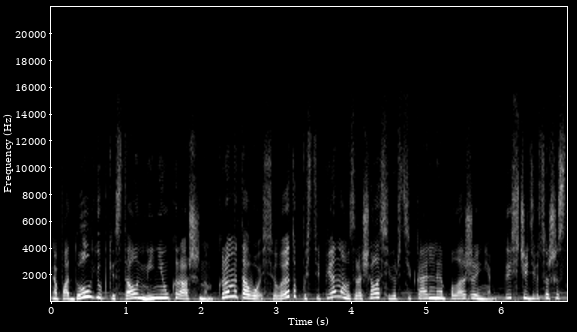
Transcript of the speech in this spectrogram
а подол юбки стал менее украшенным. Кроме того, силуэту постепенно возвращалось вертикальное положение. В 1906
